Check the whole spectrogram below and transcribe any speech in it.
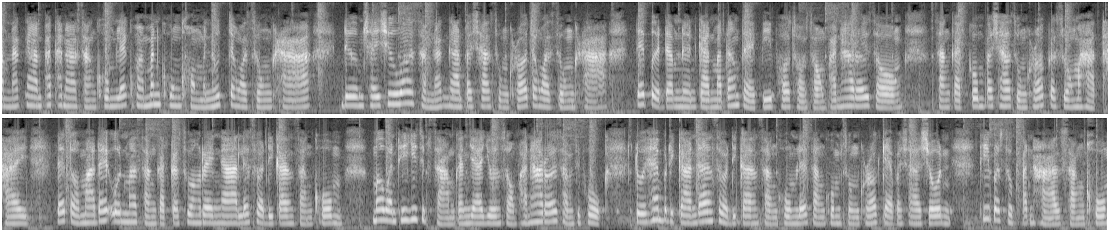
สำนักงานพัฒนาสังคมและความมั่นคงของมนุษย์จังหวัดสงขลา เดิมใช้ชื่อว่าสำนักงานประชาสงเคราะห์จังหวัดสงขลา ได้เปิดดำเนินการมาตั้งแต่ปี พศ 2502 สังกัดกรมประชาสงเคราะห์กระทรวงมหาดไทย และต่อมาได้โอนมาสังกัดกระทรวงแรงงาน และสวัสดิการสังคม เมื่อวันที่ 23 กันยายน 2536 โดยให้บริการด้านสวัสดิการสังคม และสังคมสงเคราะห์แก่ประชาชน ที่ประสบปัญหาสังคม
